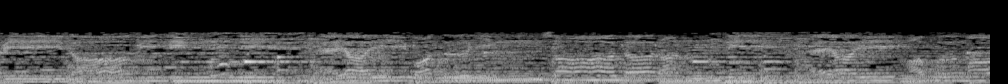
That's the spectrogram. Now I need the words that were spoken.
පීඩා විඳින්නේ. ඇයයි වදින් සාදරන්නේ ඇයයි අවමා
